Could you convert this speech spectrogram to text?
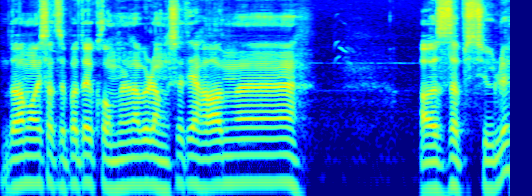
Da må vi satse på at det kommer en ambulanse til han uh, Azabzulu.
